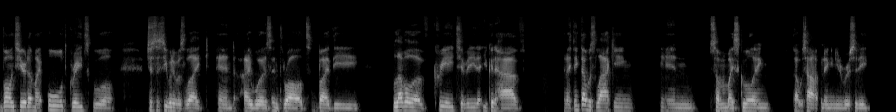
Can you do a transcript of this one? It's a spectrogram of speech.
volunteered at my old grade school just to see what it was like, and I was enthralled by the level of creativity that you could have, and I think that was lacking in some of my schooling that was happening in university.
